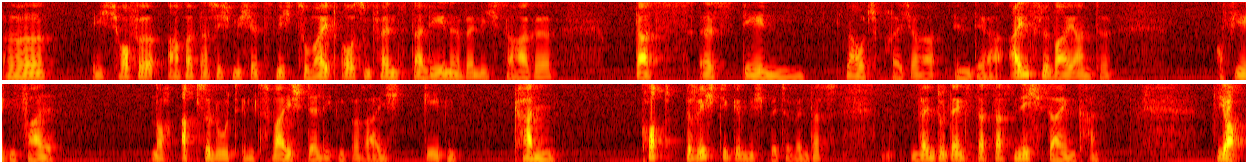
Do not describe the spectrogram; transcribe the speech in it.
Äh, ich hoffe aber, dass ich mich jetzt nicht zu weit aus dem Fenster lehne, wenn ich sage, dass es den Lautsprecher in der Einzelvariante auf jeden Fall noch absolut im zweistelligen Bereich geben kann. Kurt, berichtige mich bitte, wenn das, wenn du denkst, dass das nicht sein kann. Ja,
